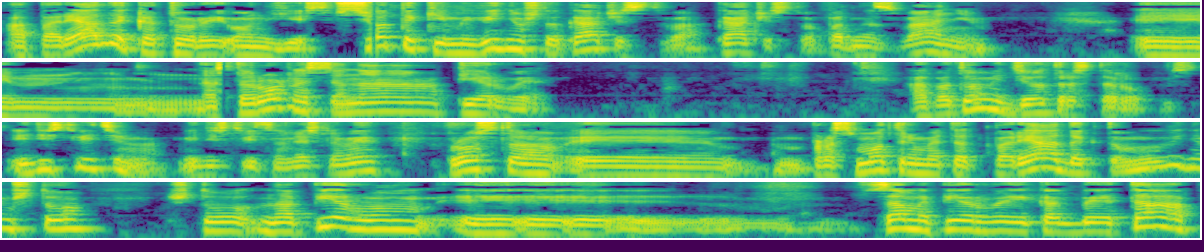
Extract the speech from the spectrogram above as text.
А порядок, который он есть, все-таки мы видим, что качество, качество под названием э, осторожность, она первая. а потом идет расторопность. И действительно, и действительно, если мы просто э, просмотрим этот порядок, то мы увидим, что, что на первом, э, э, самый первый как бы этап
